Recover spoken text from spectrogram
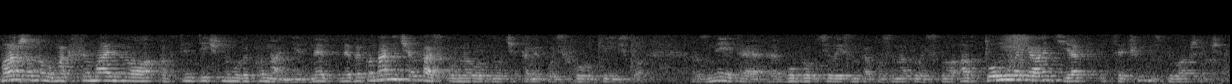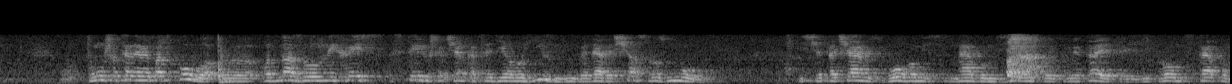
бажано в максимально автентичному виконанні. Не, не виконанні черкаського народного чи там якогось хору київського, розумієте, в обробці Лисенка Посанатольського, а в тому варіанті, як це чув і співав Шевченко. Тому що це не випадково. Е, Одна з головних рис стилю Шевченка це діалогізм, він веде весь час розмову із читачем, з Богом, із небом, з зіронькою, пам'ятаєте, з Дніпром, з степом,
